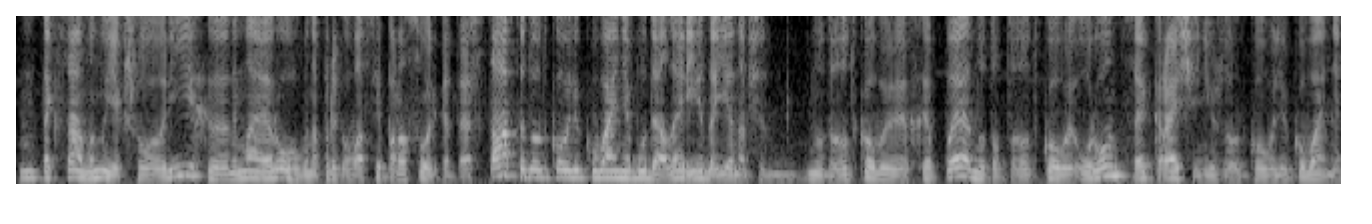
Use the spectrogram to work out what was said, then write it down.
Ну, Так само, ну якщо ріг, е, немає рогу, наприклад, у вас є парасолька, теж ставте додаткове лікування буде, але ріг дає нам ще ну, додатковий ХП, ну тобто додатковий урон, це краще, ніж додаткове лікування.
